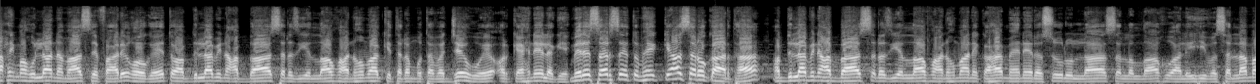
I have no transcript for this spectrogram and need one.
رحمہ اللہ نماز سے فارغ ہو گئے تو عبداللہ عبداللہ بن عباس رضی اللہ عنہما کی طرف متوجہ ہوئے اور کہنے لگے، میرے سر سے تمہیں کیا سروکار تھا؟ عبداللہ بن عباس رضی اللہ عنہما نے کہا، میں نے رسول اللہ صلی اللہ علیہ وسلم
